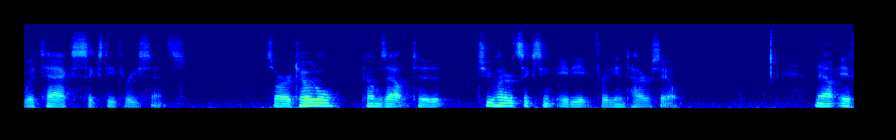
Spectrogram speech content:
with tax 63 cents. So our total comes out to 216.88 for the entire sale. Now, if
